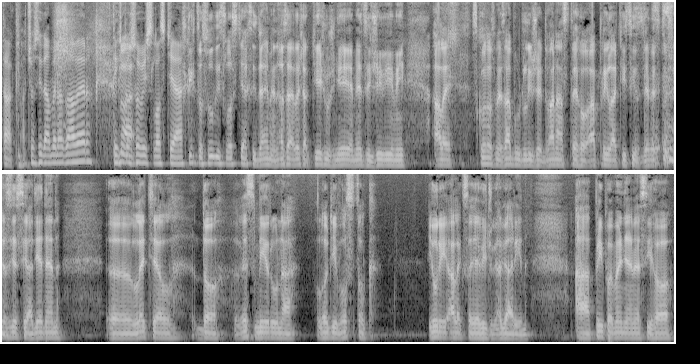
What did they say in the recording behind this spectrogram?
Tak, a čo si dáme na záver v týchto no súvislostiach? V týchto súvislostistiach si dajme na záver, že tiež už nie je medzi živými, ale skoro sme zabudli, že 12. apríla 1961 e, letel do vesmíru na lodi Vostok Juri Aleksejevič Gagarin. A pripomenieme si ho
